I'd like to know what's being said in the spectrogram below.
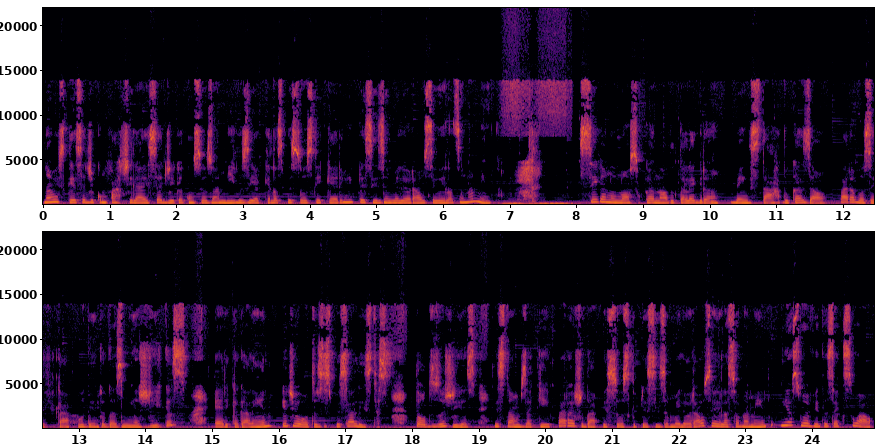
Não esqueça de compartilhar essa dica com seus amigos e aquelas pessoas que querem e precisam melhorar o seu relacionamento. Siga no nosso canal do Telegram Bem-Estar do Casal para você ficar por dentro das minhas dicas, Érica Galeno e de outros especialistas. Todos os dias estamos aqui para ajudar pessoas que precisam melhorar o seu relacionamento e a sua vida sexual.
